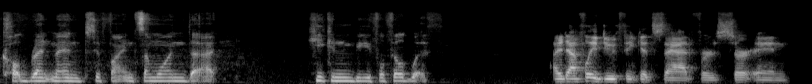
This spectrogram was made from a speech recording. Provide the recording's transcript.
called rent men to find someone that he can be fulfilled with. I definitely do think it's sad for certain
